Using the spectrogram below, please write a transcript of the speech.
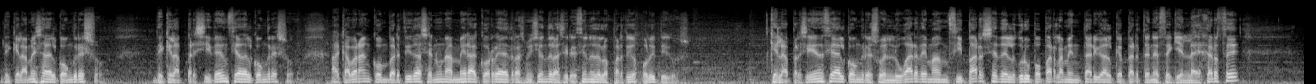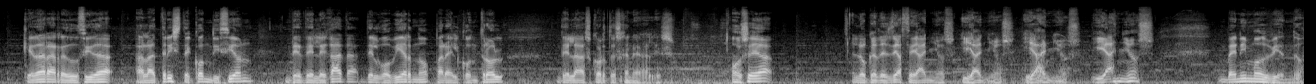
de que la mesa del Congreso, de que la presidencia del Congreso acabaran convertidas en una mera correa de transmisión de las direcciones de los partidos políticos. Que la presidencia del Congreso, en lugar de emanciparse del grupo parlamentario al que pertenece quien la ejerce, quedara reducida a la triste condición de delegada del gobierno para el control de las Cortes Generales. O sea, lo que desde hace años y años y años y años venimos viendo.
